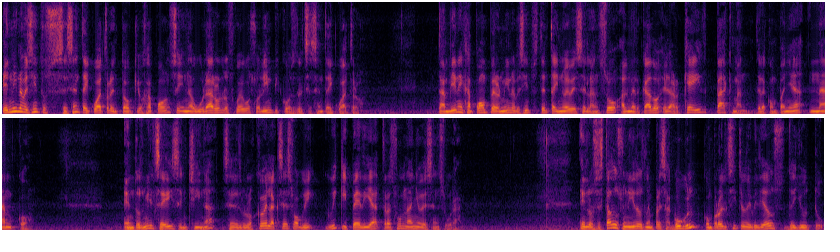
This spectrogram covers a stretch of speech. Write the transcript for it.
En 1964 en Tokio, Japón, se inauguraron los Juegos Olímpicos del 64. También en Japón, pero en 1979 se lanzó al mercado el arcade Pac-Man de la compañía Namco. En 2006, en China, se desbloqueó el acceso a Wikipedia tras un año de censura. En los Estados Unidos, la empresa Google compró el sitio de videos de YouTube.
